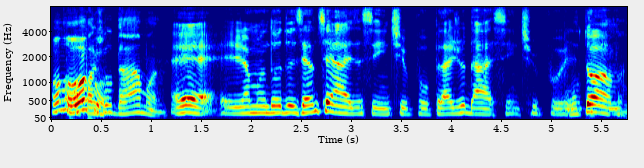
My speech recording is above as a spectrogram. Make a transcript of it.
Ô, louco. Pra ajudar, mano. É, ele já mandou 200 reais, assim, tipo, pra ajudar, assim, tipo, ele, Puta, que toma.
